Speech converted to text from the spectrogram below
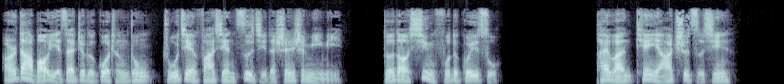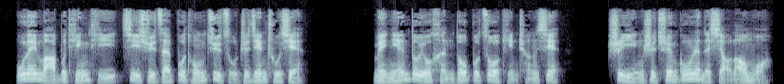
而大宝也在这个过程中逐渐发现自己的身世秘密，得到幸福的归宿。拍完《天涯赤子心》，吴磊马不停蹄继续在不同剧组之间出现，每年都有很多部作品呈现，是影视圈公认的小劳模。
